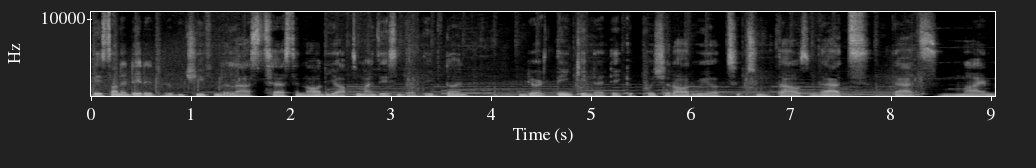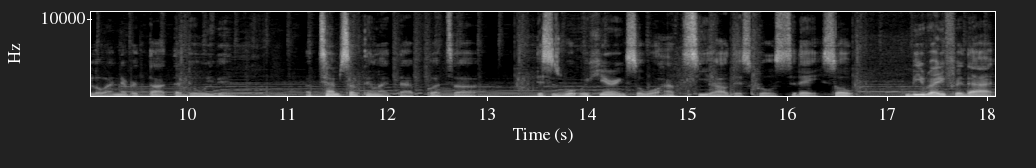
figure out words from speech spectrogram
based on the data that they retrieved from the last test and all the optimizations that they've done, they're thinking that they could push it all the way up to 2,000. That's that's mind blowing. I never thought that they'll even attempt something like that, but uh, this is what we're hearing. So we'll have to see how this goes today. So be ready for that.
